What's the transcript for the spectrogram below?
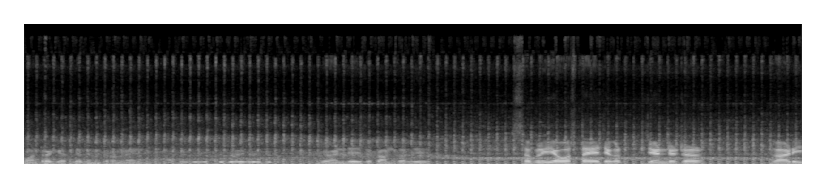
कॉन्ट्रॅक्ट घेतलेले मित्रांनो. आपल्याकडे नुसतं. जॉईन द्यायचं काम करते. सगळी व्यवस्था आहे याच्याकडे. जनरेटर गाडी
